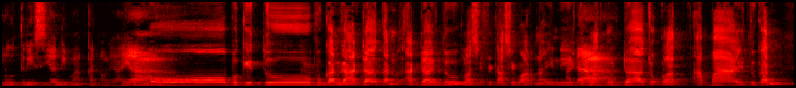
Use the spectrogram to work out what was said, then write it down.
nutrisi yang dimakan oleh ayam. Oh begitu, bukan nggak ada kan ada itu klasifikasi warna ini Ada. coklat muda, coklat apa itu kan?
